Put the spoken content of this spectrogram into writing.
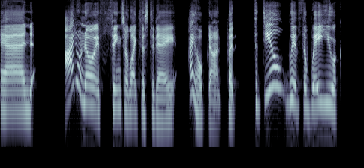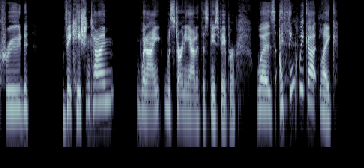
And I don't know if things are like this today. I hope not. But the deal with the way you accrued vacation time when I was starting out at this newspaper was I think we got like,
